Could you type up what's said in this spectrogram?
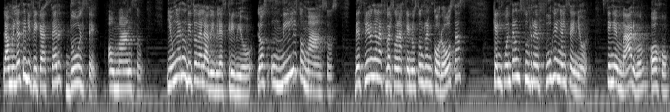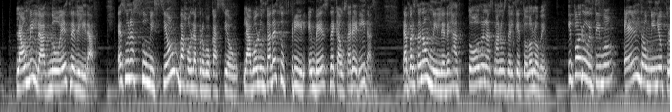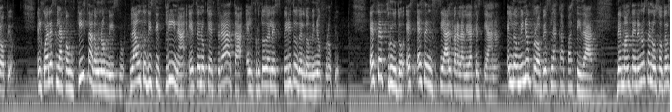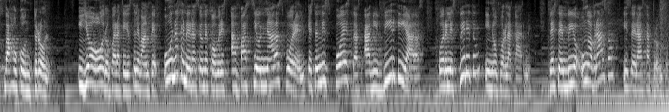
La humildad significa ser dulce o manso. Y un erudito de la Biblia escribió, los humildes o mansos Describen a las personas que no son rencorosas, que encuentran su refugio en el Señor. Sin embargo, ojo, la humildad no es debilidad. Es una sumisión bajo la provocación, la voluntad de sufrir en vez de causar heridas. La persona humilde deja todo en las manos del que todo lo ve. Y por último, el dominio propio, el cual es la conquista de uno mismo. La autodisciplina es de lo que trata el fruto del espíritu del dominio propio. Este fruto es esencial para la vida cristiana. El dominio propio es la capacidad de mantenernos a nosotros bajo control. Y yo oro para que Dios se levante una generación de jóvenes apasionadas por Él, que estén dispuestas a vivir guiadas por el Espíritu y no por la carne. Les envío un abrazo y será hasta pronto.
